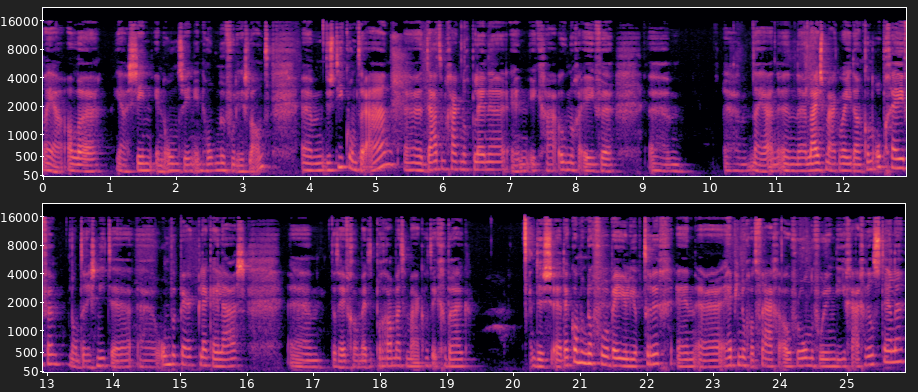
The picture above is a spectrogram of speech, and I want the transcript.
nou ja, alle ja, zin en onzin in hondenvoedingsland. Um, dus die komt eraan. Uh, datum ga ik nog plannen. En ik ga ook nog even um, um, nou ja, een, een, eh, lijst maken waar je dan kan opgeven. Want er is niet uh, onbeperkt plek helaas. dat heeft gewoon met het programma te maken wat ik gebruik. Dus uh, daar kom ik nog voor bij jullie op terug. En uh, heb je nog wat vragen over hondenvoeding die je graag wil stellen?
